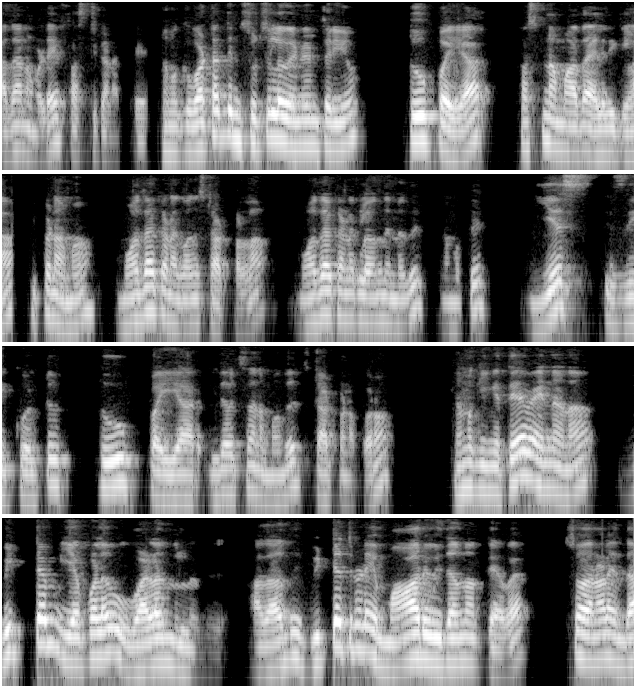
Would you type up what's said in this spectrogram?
அதான் நம்மளுடைய ஃபர்ஸ்ட் கணக்கு. நமக்கு வட்டத்தின் சுற்றுலவு என்னன்னு தெரியும்? டூ பை ஆர் ஃபர்ஸ்ட் நம்ம அதை எழுதிக்கலாம். இப்போ நம்ம மொத கணக்கு வந்து ஸ்டார்ட் பண்ணலாம். மொத கணக்குல வந்து என்னது? நமக்கு S is equal to two pi R இதை வச்சு தான் நம்ம வந்து ஸ்டார்ட் பண்ண போறோம். நமக்கு இங்க தேவை என்னன்னா விட்டம் எவ்வளவு வளர்ந்துள்ளது? அதாவது விட்டத்தினுடைய மாறு விதம் தான் தேவை. ஸோ அதனால இந்த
